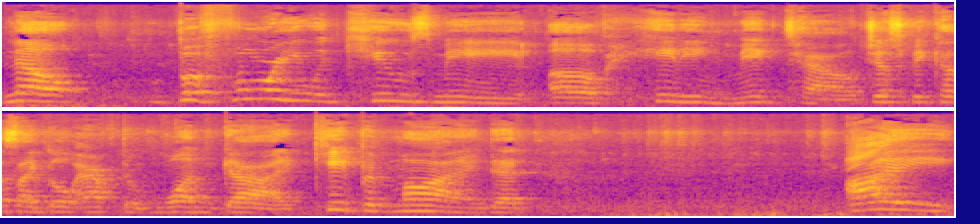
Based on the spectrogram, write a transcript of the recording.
Now, before you accuse me of hating MGTOW just because I go after one guy, keep in mind that I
